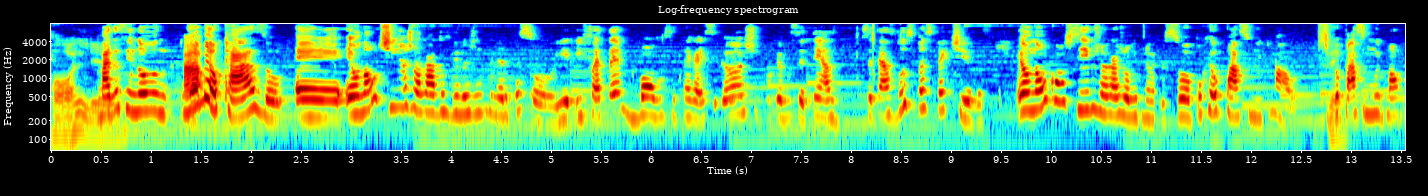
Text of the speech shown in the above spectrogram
Olha. Mas assim, no, no Ah. meu caso, é, eu não tinha jogado o Village em primeira pessoa. E, e foi até bom você pegar esse gancho, porque você tem, as, você tem as duas perspectivas. Eu não consigo jogar jogo em primeira pessoa porque eu passo muito mal. Sim. Eu passo muito mal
